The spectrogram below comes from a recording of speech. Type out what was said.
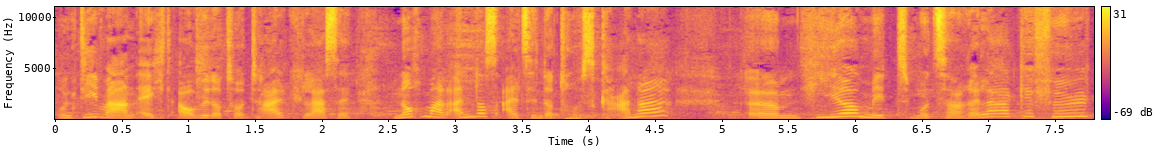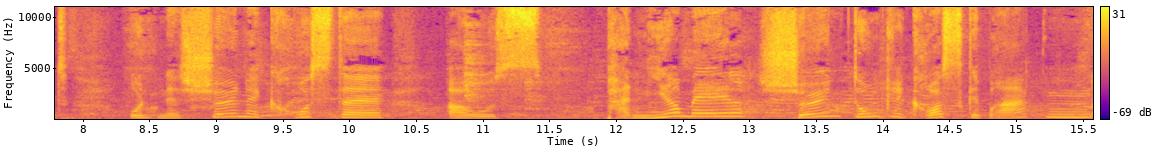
Und die waren echt auch wieder total klasse. Nochmal anders als in der Toskana. Ähm, hier mit Mozzarella gefüllt und eine schöne Kruste aus Paniermehl, schön dunkel kross gebraten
